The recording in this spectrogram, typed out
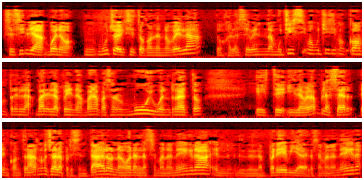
Cecilia, bueno, mucho éxito con la novela. Ojalá se venda muchísimo, muchísimo. Cómprenla, vale la pena. Van a pasar un muy buen rato. Este, y la verdad, un placer encontrarnos. Ya la presentaron ahora en la Semana Negra, en, en la previa de la Semana Negra.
